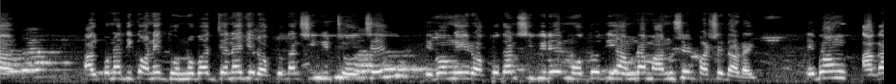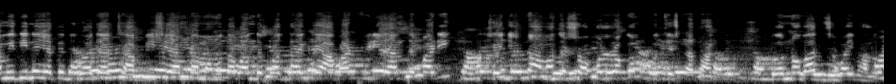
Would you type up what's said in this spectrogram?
আলপনাদিকে অনেক ধন্যবাদ জানাই যে রক্তদান শিবির চলছে এবং এই রক্তদান শিবিরের মধ্য দিয়ে আমরা মানুষের পাশে দাঁড়াই। এবং আগামী দিনে যাতে দু হাজার ছাব্বিশে আমরা মমতা বন্দ্যোপাধ্যায়কে আবার ফিরিয়ে আনতে পারি, সেই জন্য আমাদের সকল রকম প্রচেষ্টা থাকবে। ধন্যবাদ, সবাই ভালো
